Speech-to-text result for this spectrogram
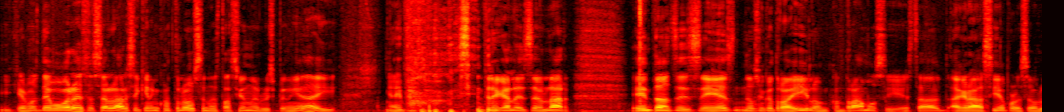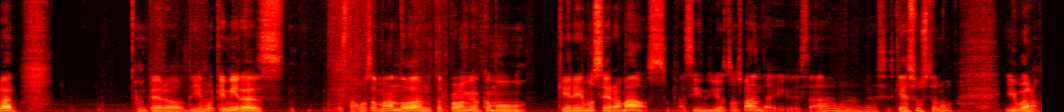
y queremos devolver ese celular. Si quieren encontrarlos en la estación de Luis Pineda y ahí podemos entregarle el celular. Entonces, ella nos encontró ahí, lo encontramos y está agradecida por el celular. Pero dijimos que, mira, estamos amando a nuestro prójimo como queremos ser amados. Así Dios nos manda. Y está, ah, bueno, gracias. Qué susto, ¿no? Y bueno,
